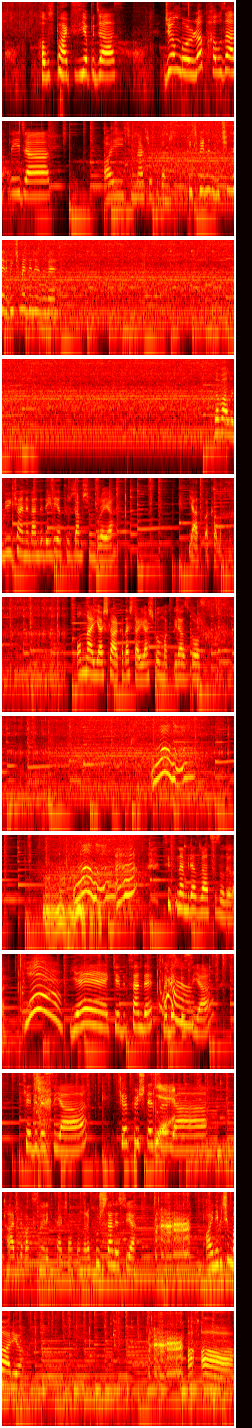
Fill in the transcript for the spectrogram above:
Havuz partisi yapacağız. Cumburlop havuza atlayacağız. Ay çimler çok uzamış. Hiçbiriniz bu çimleri biçmediniz mi? Zavallı büyük anneden dedeyi de yatıracağım şimdi buraya. Yat bakalım. Onlar yaşlı arkadaşlar. Yaşlı olmak biraz zor. Sesinden biraz rahatsız oluyorlar. Yeah. Yeah, kedi sen de. Bebek de siyah. Kedi de siyah. Köpüş de siyah. Abi de baksın öyle gitar çalsın onlara. Kuş sen de suya. Ay ne biçim bağırıyor. Aa.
